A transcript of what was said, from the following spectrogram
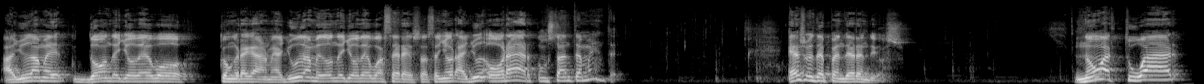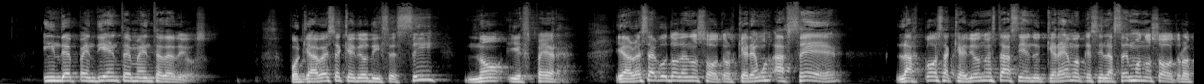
Ayúdame donde yo debo congregarme. Ayúdame donde yo debo hacer eso. Señor, ayuda, orar constantemente. Eso es depender en Dios. No actuar independientemente de Dios. Porque a veces que Dios dice sí, no y espera. Y a veces algunos de nosotros queremos hacer las cosas que Dios no está haciendo y creemos que si las hacemos nosotros,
